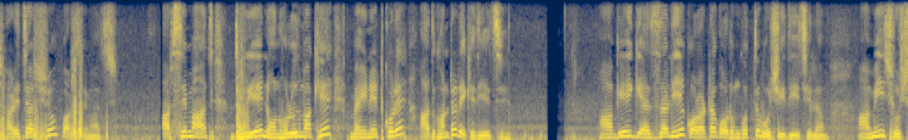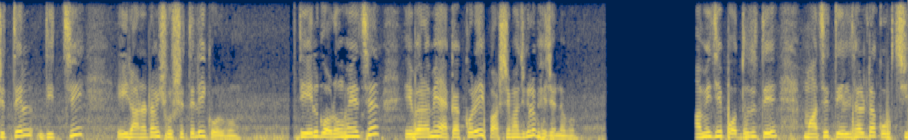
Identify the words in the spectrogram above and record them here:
সাড়ে চারশো পার্শে মাছ। পার্শে মাছ ধুয়ে নুন হলুদ মাখে ম্যারিনেট করে আধ ঘণ্টা রেখে দিয়েছি। আগেই গ্যাস জ্বালিয়ে কড়াটা গরম করতে বসিয়ে দিয়েছিলাম। আমি সর্ষের তেল দিচ্ছি, এই রান্নাটা আমি সর্ষের তেলেই করব। তেল গরম হয়েছে, এবার আমি এক এক করে এই পার্শে মাছগুলো ভেজে নেব। আমি যে পদ্ধতিতে মাছের তেল ঝালটা করছি,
